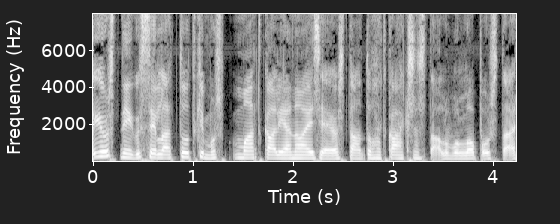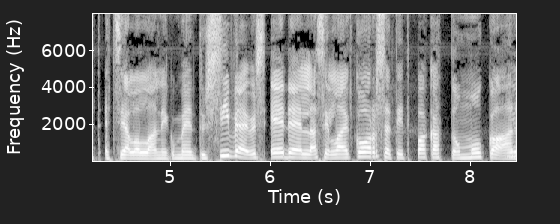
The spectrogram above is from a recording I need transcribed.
just niin kuin sillä tutkimusmatkailija naisia jostain 1800-luvun lopusta, että et siellä ollaan niin kuin menty siveys edellä, sillä korsetit pakattu mukaan,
